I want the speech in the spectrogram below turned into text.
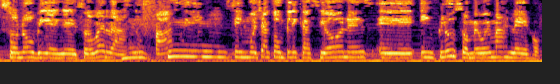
Sonó bien eso, ¿verdad? Fácil, sin muchas complicaciones, eh, incluso me voy más lejos.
